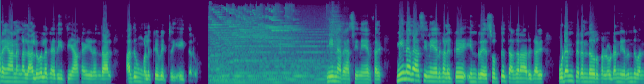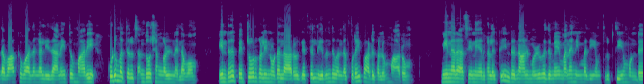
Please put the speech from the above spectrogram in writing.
பிரயாணங்கள் அலுவலக ரீதியாக இருந்தால் அது உங்களுக்கு வெற்றியை தரும். மீனராசி நேர்கள். மீனராசி நேர்களுக்கு இன்று சொத்து தகராறுகள் உடன் பிறந்தவர்களுடன் இருந்து வந்த வாக்குவாதங்கள் இது அனைத்தும் மாறி குடும்பத்தில் சந்தோஷங்கள் நிலவும். என்று பெற்றோர்களின் உடல் ஆரோக்கியத்தில் இருந்து வந்த குறைபாடுகளும் மாறும். மீனராசி நேர்களுக்கு இன்று நாள் முழுவதுமே மன நிம்மதியும் திருப்தியும் உண்டு.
